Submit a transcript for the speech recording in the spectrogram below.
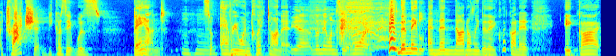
attraction because it was banned. Mm-hmm. So everyone clicked on it. Yeah, then they want to see it more. and then they and then not only did they click on it, it got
